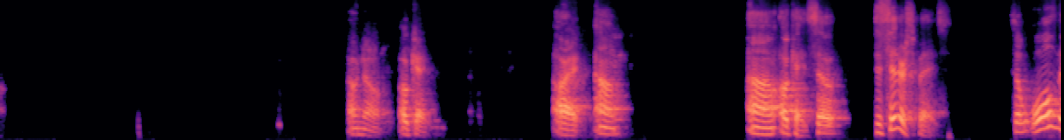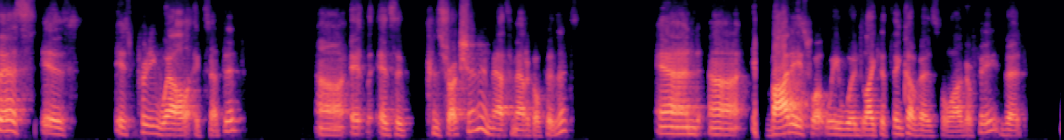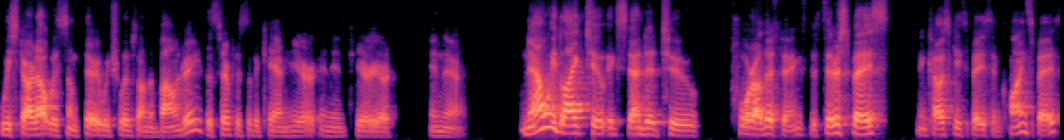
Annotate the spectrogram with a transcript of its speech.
Oh, no. Okay. All right. Um, um, okay, so de Sitter space. So all this is, is pretty well accepted. Uh, it, it's a construction in mathematical physics. And uh, embodies what we would like to think of as holography, that we start out with some theory which lives on the boundary, the surface of the can here and the interior in there. Now we'd like to extend it to four other things, de Sitter space, Minkowski space, and Klein space,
